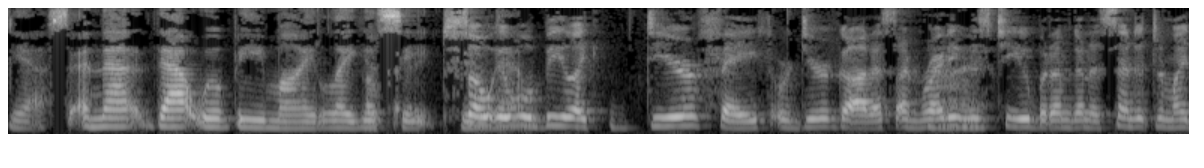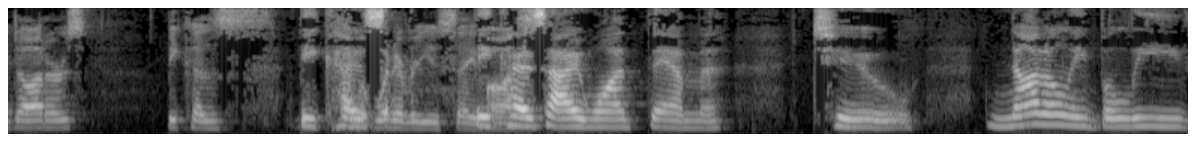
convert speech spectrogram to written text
Yes, and that that will be my legacy to So it will be like, Dear Faith or Dear Goddess, I'm writing this to you, but I'm going to send it to my daughters because because whatever you say, because I want them to not only believe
